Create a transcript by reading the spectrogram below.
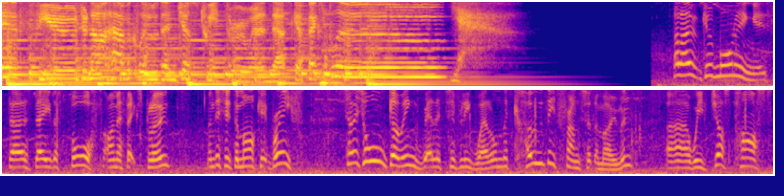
If you do not have a clue, then just tweet through and ask FX Blue. Yeah. Hello, good morning. It's Thursday the 4th. I'm FX Blue, and this is the market brief. So it's all going relatively well on the COVID front at the moment. Uh, we've just passed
